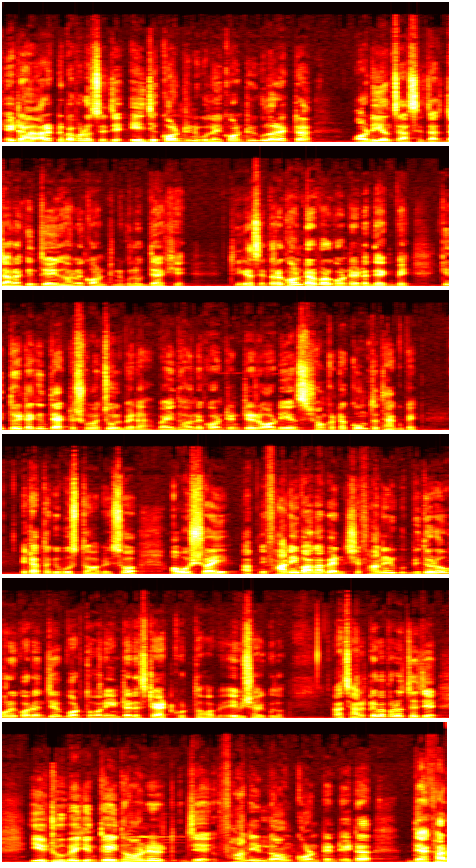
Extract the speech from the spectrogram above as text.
এটা আরেকটা ব্যাপার হচ্ছে যে, এই যে কন্টেন্টগুলো এই কন্টেন্টগুলোর একটা অডিয়েন্স আছে যারা কিন্তু এই ধরনের কন্টেন্টগুলো দেখে, ঠিক আছে? তারা ঘণ্টার পর ঘণ্টা এটা দেখবে, কিন্তু এটা কিন্তু একটা সময় চলবে না, বা এই ধরনের কন্টেন্টের অডিয়েন্স সংখ্যাটা কমতে থাকবে। এটা আপনাকে বুঝতে হবে। সো অবশ্যই আপনি ফানি বানাবেন, সে ফানির ভিতরেও মনে করেন যে বর্তমানে ইন্টারেস্ট অ্যাড করতে হবে এই বিষয়গুলো। আচ্ছা আরেকটা ব্যাপার হচ্ছে যে ইউটিউবে কিন্তু এই ধরনের যে ফানি লং কন্টেন্ট এটা দেখার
